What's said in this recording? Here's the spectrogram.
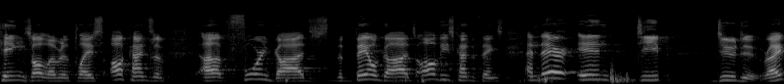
kings all over the place, all kinds of uh, foreign gods, the Baal gods, all these kinds of things. And they're in deep doo doo, right?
